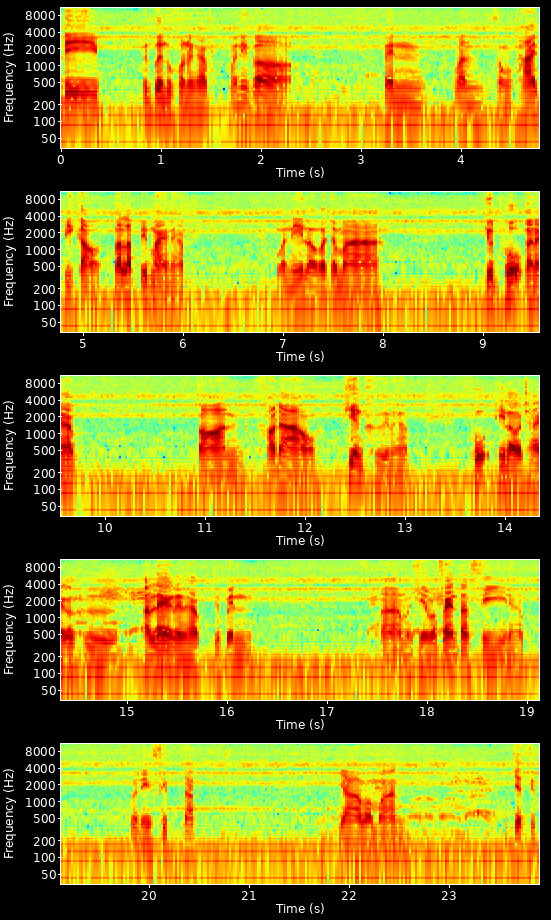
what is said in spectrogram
วัสดีเพื่อนๆทุกคนนะครับ วันนี้ก็เป็นวันส่งท้ายปีเก่า ต้อนรับปีใหม่นะครับ วันนี้เราก็จะมาจุดพลุกันนะครับ ตอนเขาดาวเที่ยงคืนนะครับพลุที่เราใช้ก็คืออันแรกเลยนะครับ จะเป็นอ่ามันเขียนว่าแฟนตาซีนะครับ ตัวนี้สิบนัด ยาวประมาณเจ็ดสิบ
